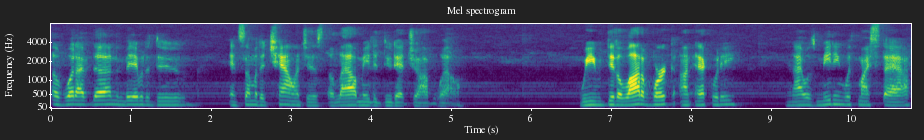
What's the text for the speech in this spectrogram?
of what I've done and be able to do and some of the challenges allowed me to do that job well. We did a lot of work on equity, and I was meeting with my staff,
